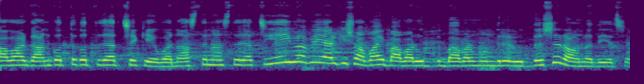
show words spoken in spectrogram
বাবার গান করতে করতে যাচ্ছে, কেউ বা নাচতে নাচতে যাচ্ছে, এইভাবেই আর কি সবাই বাবার বাবার মন্দিরের উদ্দেশ্যে রওনা দিয়েছে।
